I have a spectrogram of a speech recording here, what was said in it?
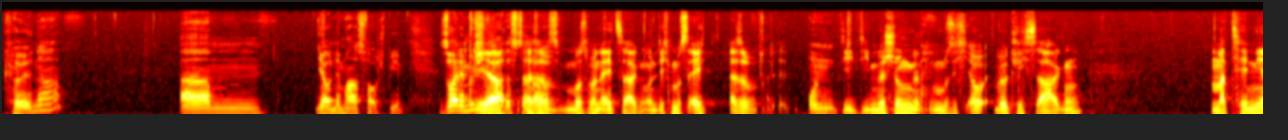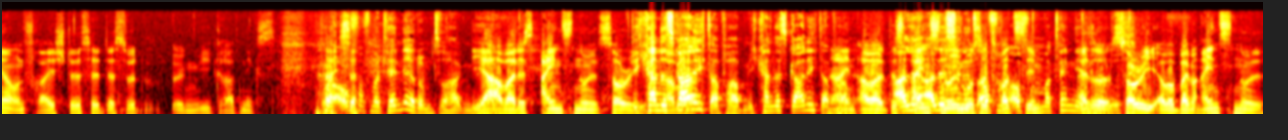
Kölner, ähm, ja, und im HSV-Spiel. So eine Mischung ja, war das da. Also muss man echt sagen. Und ich muss echt, also und die, die Mischung, muss ich auch wirklich sagen, Matenja und Freistöße, das wird irgendwie gerade nichts. Hör auf, auf Matenja rumzuhaken. Ja, aber das 1-0, sorry. Ich kann das gar nicht abhaben. Ich kann das gar nicht abhaben. Nein, aber das 1-0 muss er trotzdem. also, sorry, aber beim mhm. 1-0,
